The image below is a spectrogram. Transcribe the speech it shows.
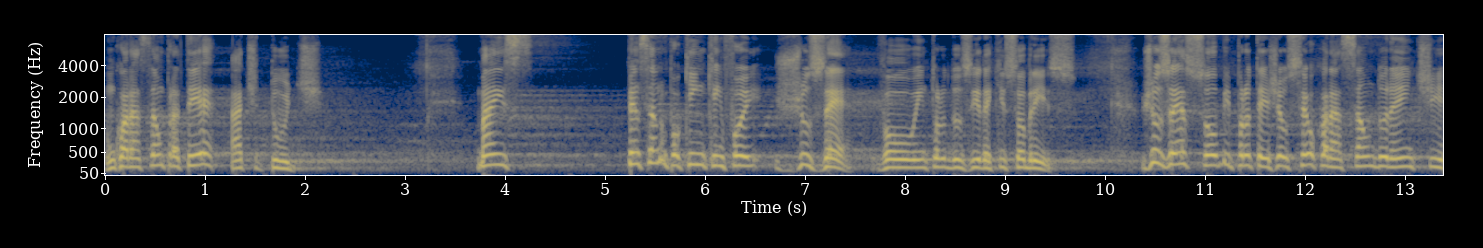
Um coração para ter atitude. Mas, pensando um pouquinho quem foi José, vou introduzir aqui sobre isso. José soube proteger o seu coração durante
